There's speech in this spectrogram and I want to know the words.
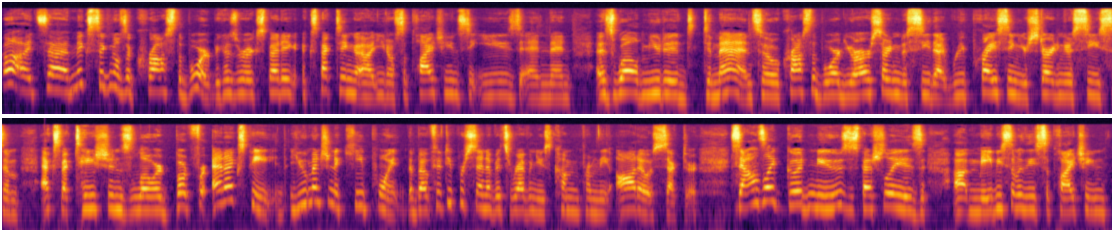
Well, it's uh, mixed signals across the board because we're expecting expecting uh, you know supply chains to ease and then as well muted demand. So across the board, you are starting to see that repricing. You're starting to see some expectations lowered. But for NXP, you mentioned a key point: about 50% of its revenues come from the auto sector. Sounds like good news, especially as uh, maybe some of these supply chain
